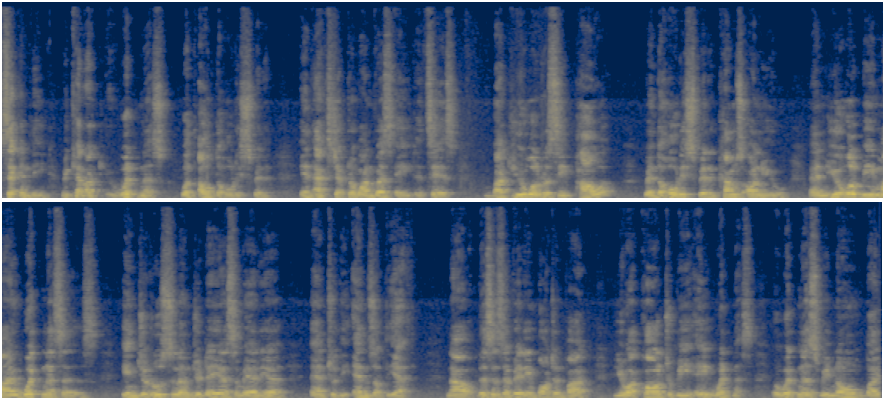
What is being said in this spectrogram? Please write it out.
Secondly, we cannot witness without the Holy Spirit. In Acts chapter 1, verse 8, it says, But you will receive power when the Holy Spirit comes on you, and you will be my witnesses in Jerusalem, Judea, Samaria, and to the ends of the earth. Now, this is a very important part. You are called to be a witness. A witness, we know by,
